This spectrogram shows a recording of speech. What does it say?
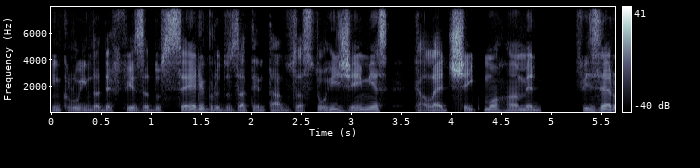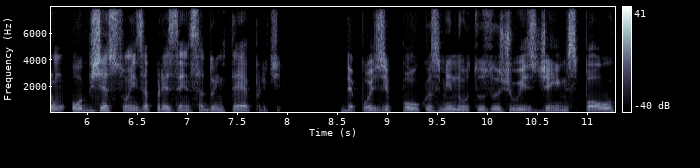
incluindo a defesa do cérebro dos atentados às Torres Gêmeas, Khaled Sheikh Mohammed, fizeram objeções à presença do intérprete, depois de poucos minutos, o juiz James Paul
